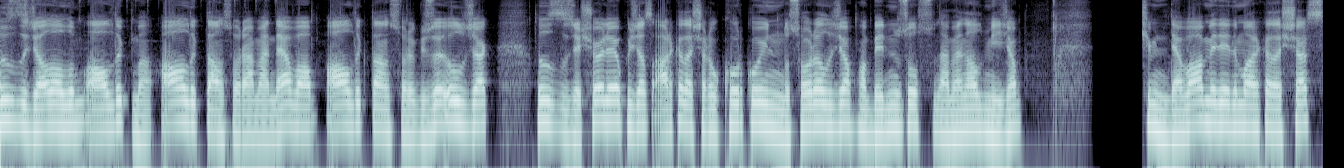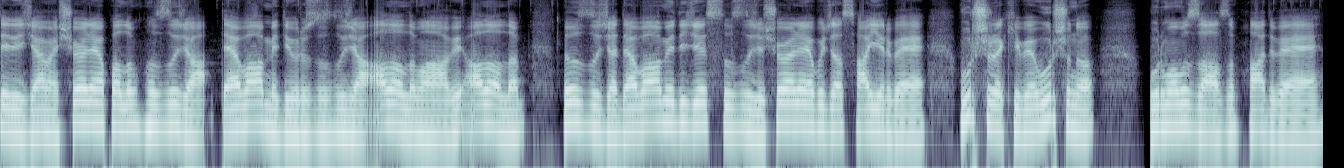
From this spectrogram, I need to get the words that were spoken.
Hızlıca alalım. Aldık mı? Aldıktan sonra hemen devam. Aldıktan sonra güzel olacak. Hızlıca şöyle yapacağız. Arkadaşlar o korku oyununu da sonra alacağım. Haberiniz olsun. Hemen almayacağım. Şimdi devam edelim arkadaşlar. Serice hemen şöyle yapalım. Hızlıca devam ediyoruz. Hızlıca alalım abi. Alalım. Hızlıca devam edeceğiz. Hızlıca şöyle yapacağız. Hayır be. Vur şu rakibi. Vur şunu. Vurmamız lazım. Hadi be.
